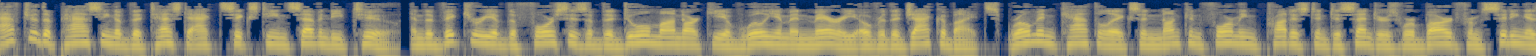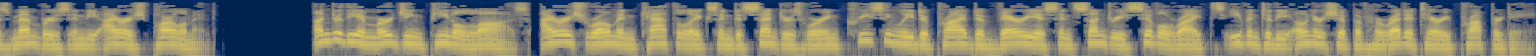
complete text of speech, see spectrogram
After the passing of the Test Act 1672, and the victory of the forces of the dual monarchy of William and Mary over the Jacobites, Roman Catholics and nonconforming Protestant dissenters were barred from sitting as members in the Irish Parliament. Under the emerging penal laws, Irish Roman Catholics and dissenters were increasingly deprived of various and sundry civil rights even to the ownership of hereditary property.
